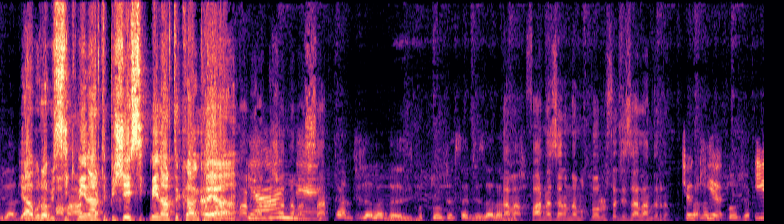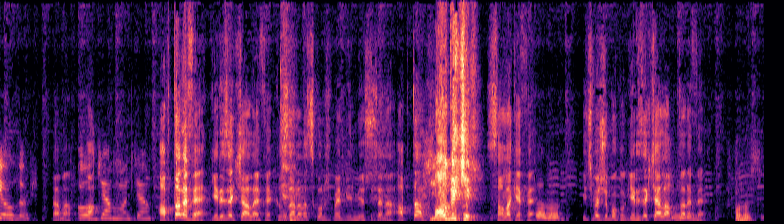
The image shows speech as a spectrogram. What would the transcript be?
birader? Ya bro bir Ama sikmeyin abi- artık bir şey sikmeyin artık kanka Ben ya. abi yanlış anlamazsan. Tamam cezalandır. Mutlu olacaksan cezalandır. Tamam. Farnaz Hanım da mutlu olursa cezalandırırım. Çok iyi. mutlu olacak İyi mısın? olur. Tamam. Olacağım hocam. aptal Efe. Gerizekalı Efe. Kızlarla nasıl konuşmayı bilmiyorsun sen ha. Aptal. Mal Bekir. Salak Efe. Tamam. İçme şu boku. Gerizekalı aptal Efe. O nasıl?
